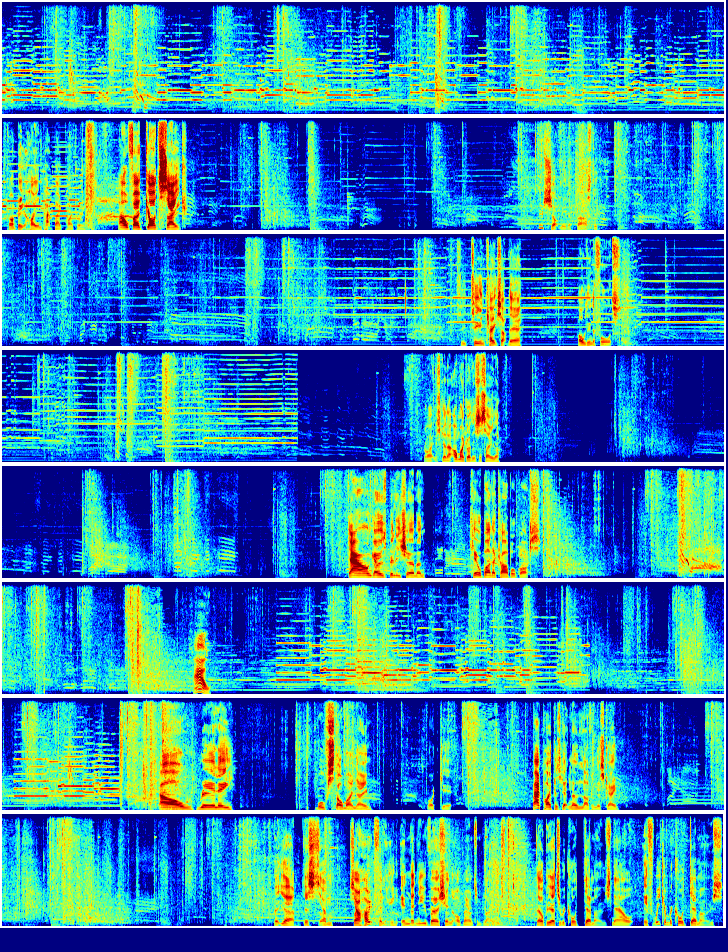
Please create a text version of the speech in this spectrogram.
Can't beat high impact bagpipery. Oh, for God's sake! Who shot me, the bastard? See, tea and cakes up there, holding the fort. Right, let's get out. Oh my god, it's a sailor. Down goes Billy Sherman. Killed by the cardboard box. Ow. Oh, really? Wolf stole my name. What a git. Bagpipers get no love in this game. But yeah, this um so hopefully in the new version of Mount & Blade they'll be able to record demos. Now, if we can record demos,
